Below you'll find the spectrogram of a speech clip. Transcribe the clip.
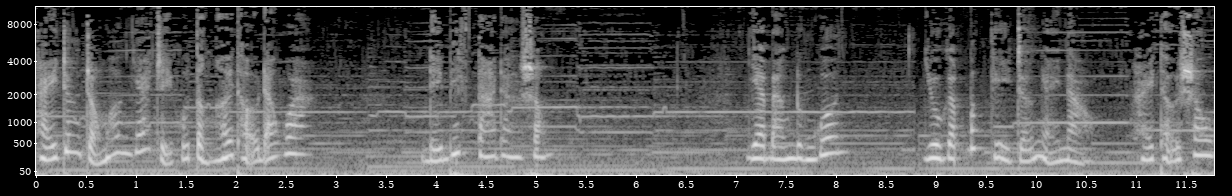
Hãy trân trọng hơn giá trị của từng hơi thở đã qua để biết ta đang sống. Và bạn đừng quên, dù gặp bất kỳ trở ngại nào, hãy thở sâu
